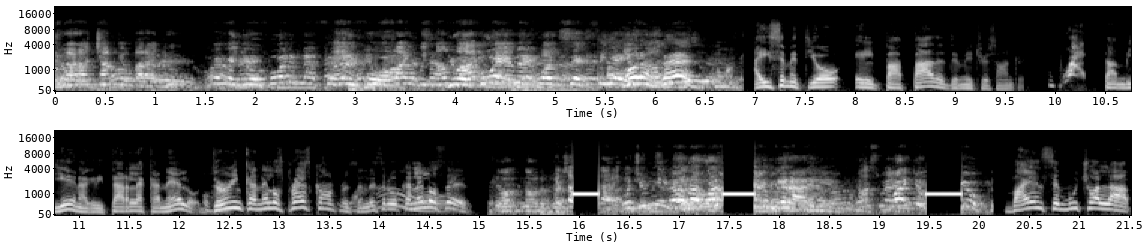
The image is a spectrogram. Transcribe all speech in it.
you are a champion, but I you. Wait, wait, you avoided him at Hey, you 54. fight with You nobody. avoided him at 168. Hold on, go. Ahí se metió el papá de Demetrius Andre. What? También a gritarle a Canelo during Canelo's press conference. And listen to what Canelo says. What you mean? No, no, what get out of here. What you Váyanse mucho a la...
